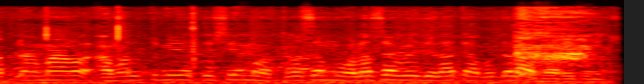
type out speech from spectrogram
आपल्या आम्हाला आम्हाला तुम्ही अतिशय महत्त्वाचा मोलाचा वेळ दिला त्याबद्दल आभार आहे तुमचे.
